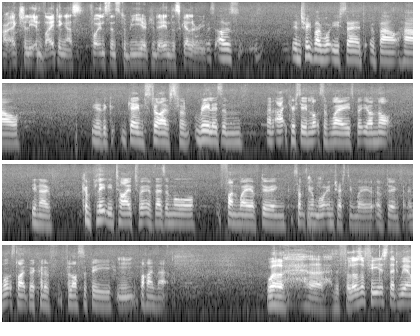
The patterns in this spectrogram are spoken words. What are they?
are actually inviting us, for instance, to be here today in this gallery. I was, I was intrigued by what you said about how you know the game strives for realism and accuracy in lots of ways, but you're not you know completely tied to it if there's a more fun way of doing something, a more interesting way of doing something. What's like the kind of philosophy Mm. behind that? Well, uh, the philosophy is that we are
